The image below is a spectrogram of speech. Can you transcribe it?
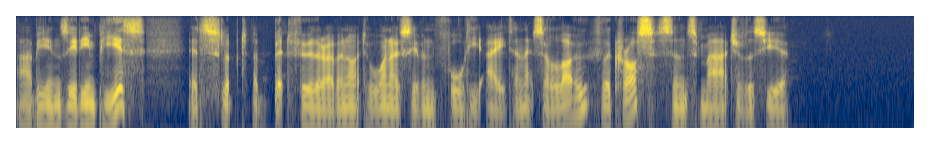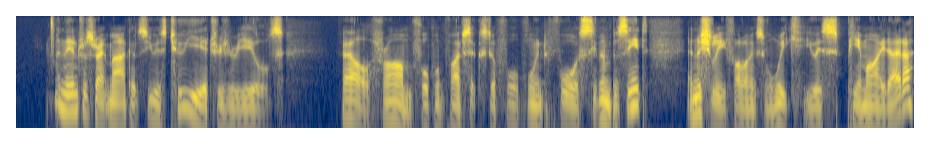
RBNZ MPS. It slipped a bit further overnight to 107.48, and that's a low for the cross since March of this year. In the interest rate markets, US two year Treasury yields fell from 4.56 to 4.47%, initially following some weak US PMI data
